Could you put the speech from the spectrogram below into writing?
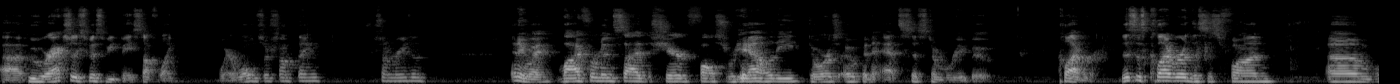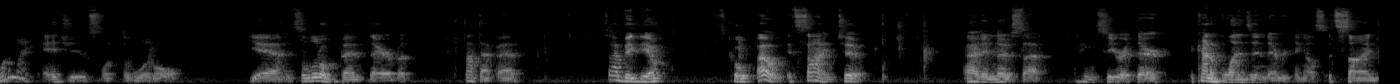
uh, who were actually supposed to be based off like werewolves or something for some reason. Anyway, live from inside the shared false reality, doors open at system reboot. Clever. This is clever. This is fun. Um, one of my edges looked a little, yeah, it's a little bent there, but not that bad. It's not a big deal. It's cool. Oh, it's signed too. I didn't notice that. You can see right there. It kind of blends into everything else. It's signed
